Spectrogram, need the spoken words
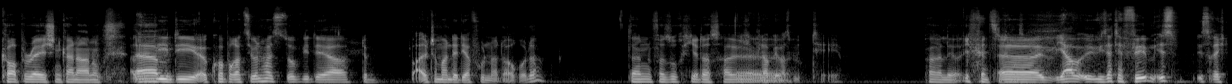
Corporation, keine Ahnung. Also ähm, die, die äh, Kooperation heißt so wie der, der alte Mann, der die erfunden hat, auch, oder? dann versuche ich hier das halt Ich glaube, äh, irgendwas mit T. parallel. Ich finde es Äh, ja, wie gesagt, der Film ist, ist recht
